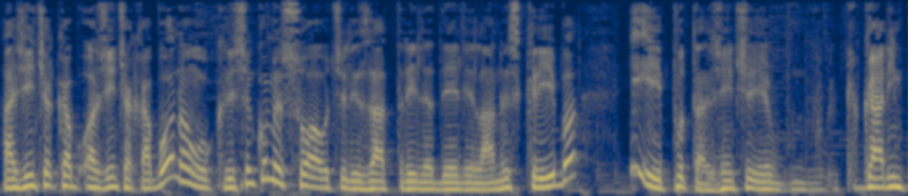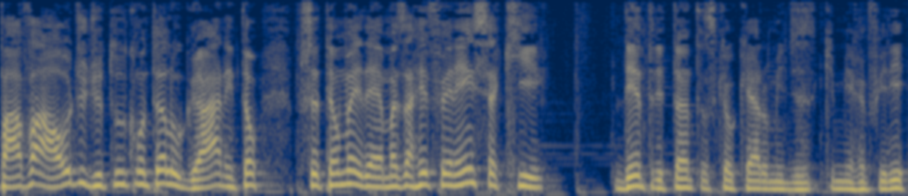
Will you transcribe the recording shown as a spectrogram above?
A gente acabou, a gente acabou não, o Christian começou a utilizar a trilha dele lá no Escriba e, puta, a gente garimpava áudio de tudo quanto é lugar, então, pra você ter uma ideia, mas a referência aqui, dentre tantas que eu quero me, diz- que me referir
